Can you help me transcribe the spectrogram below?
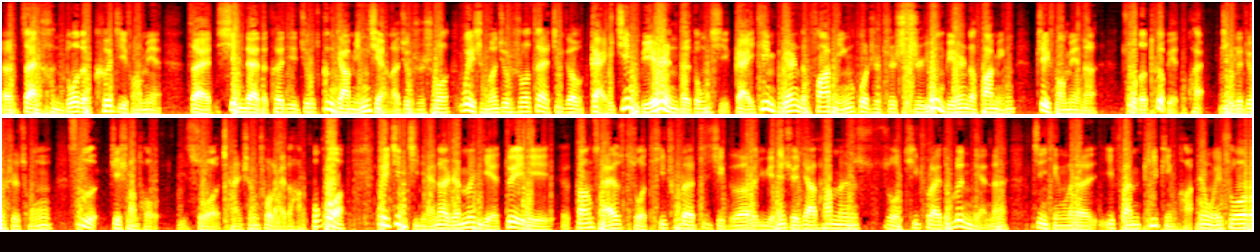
呃，在很多的科技方面，在现代的科技就更加明显了。就是说，为什么？就是说，在这个改进别人的东西、改进别人的发明，或者是使用别人的发明这方面呢，做的特别的快。这个就是从字这上头。所产生出来的哈，不过最近几年呢，人们也对刚才所提出的这几个语言学家他们所提出来的论点呢，进行了一番批评哈，认为说，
